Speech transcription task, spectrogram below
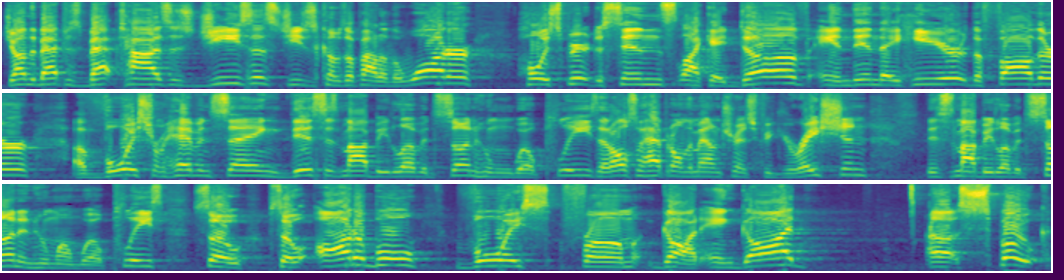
John the Baptist baptizes Jesus. Jesus comes up out of the water. Holy Spirit descends like a dove, and then they hear the Father, a voice from heaven saying, This is my beloved Son, whom I'm well pleased. That also happened on the Mount of Transfiguration. This is my beloved Son, in whom I'm well pleased. So, so audible voice from God. And God uh, spoke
